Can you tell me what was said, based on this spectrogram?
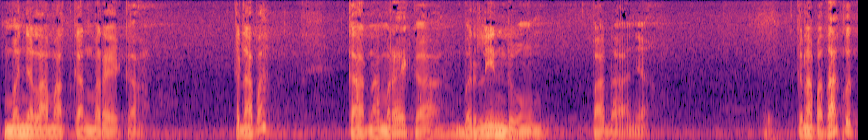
menyelamatkan mereka. Kenapa? Karena mereka berlindung padanya. Kenapa takut?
